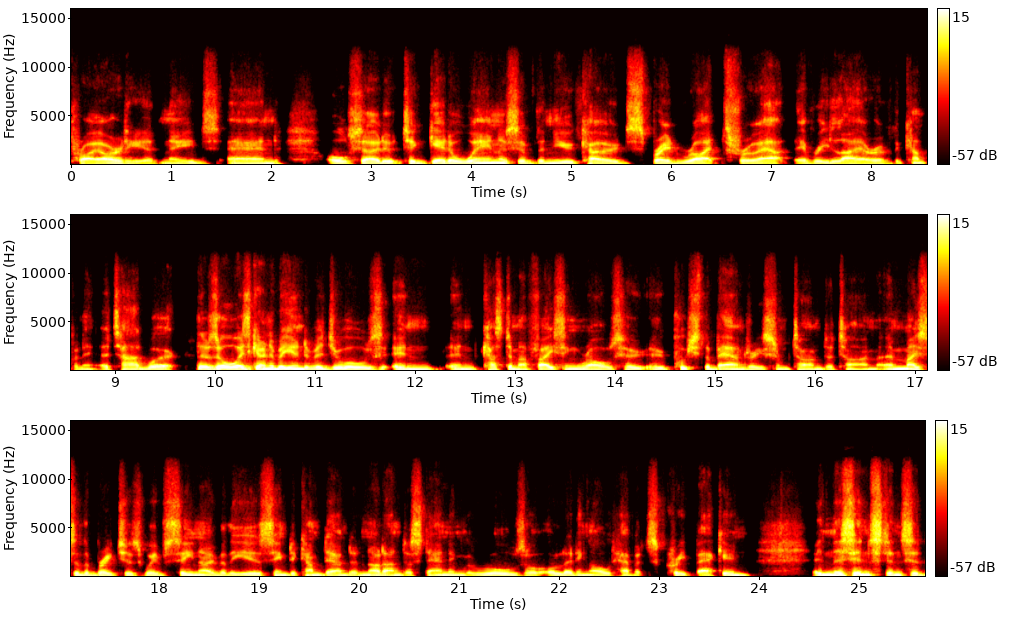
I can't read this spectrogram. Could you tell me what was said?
priority it needs and also to, to get awareness of the new code spread right throughout every layer of the company. It's hard work. There's always going to be individuals in, in customer facing roles who, who push the boundaries from time to time. And most of the breaches we've seen over the years seem to come down to not understanding the rules or, or letting old habits creep back in in this instance, it,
